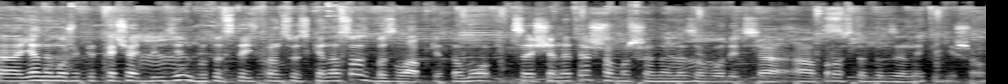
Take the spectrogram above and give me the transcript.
Е, Я не можу підкачати бензин, бо тут стоїть французький насос без лапки. Тому це ще не те, що машина не заводиться, а просто бензин не підійшов.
